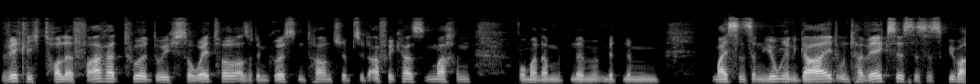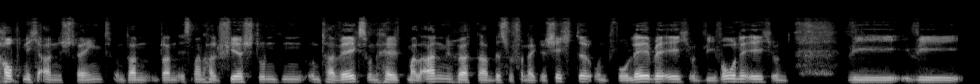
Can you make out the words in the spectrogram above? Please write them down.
wirklich tolle Fahrradtour durch Soweto, also dem größten Township Südafrikas, machen, wo man dann mit einem, mit einem meistens einem jungen Guide unterwegs ist. Das ist überhaupt nicht anstrengend. Und dann, dann ist man halt vier Stunden unterwegs und hält mal an, hört da ein bisschen von der Geschichte und wo lebe ich und wie wohne ich und wie, wie,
